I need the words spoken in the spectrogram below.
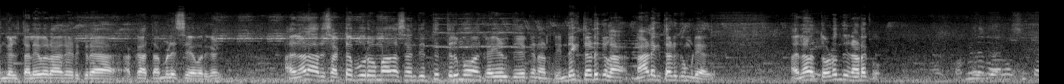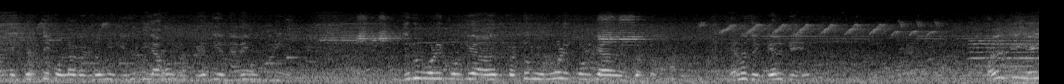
எங்கள் தலைவராக இருக்கிற அக்கா தமிழிசை அவர்கள். அதனால் அதை சட்டப்பூர்வமாக சந்தித்து திரும்ப அவங்க கையெழுத்து இயக்கம் நடத்தும். இன்றைக்கு தடுக்கலாம் நாளைக்கு தடுக்க முடியாது. அதனால் தொடர்ந்து நடக்கும். தமிழக அரசு தன்னை திருத்திக் கொள்ள வேண்டும். இறுதியாக இருமொழி கொள்கையாக இருக்கட்டும் இம்மொழி கொள்கையாக இருக்கட்டும். எனது கேள்வி கல்வியை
